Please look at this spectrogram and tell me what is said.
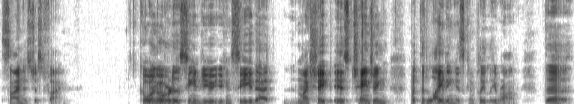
Sine is just fine. Going over to the scene view, you can see that my shape is changing, but the lighting is completely wrong. The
